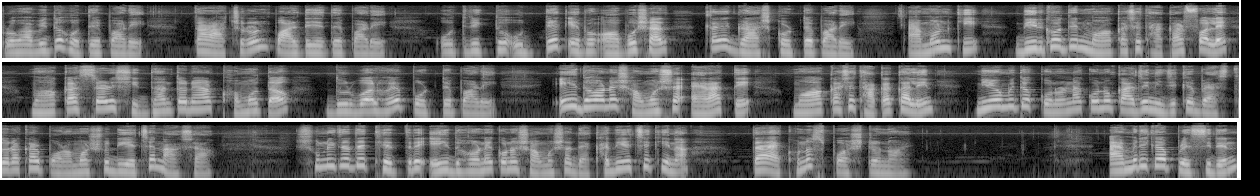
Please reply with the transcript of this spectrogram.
প্রভাবিত হতে পারে, তার আচরণ পাল্টে যেতে পারে, অতিরিক্ত উদ্বেগ এবং অবসাদ তাকে গ্রাস করতে পারে। এমনকি দীর্ঘদিন মহাকাশে থাকার ফলে মহাকাশচারীর সিদ্ধান্ত নেওয়ার ক্ষমতাও দুর্বল হয়ে পড়তে পারে। এই ধরনের সমস্যা এড়াতে মহাকাশে থাকাকালীন নিয়মিত কোনো না কোনো কাজে নিজেকে ব্যস্ত রাখার পরামর্শ দিয়েছে নাসা। সুনিতাদের ক্ষেত্রে এই ধরনের কোনো সমস্যা দেখা দিয়েছে কিনা তা এখনও স্পষ্ট নয়। আমেরিকার প্রেসিডেন্ট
